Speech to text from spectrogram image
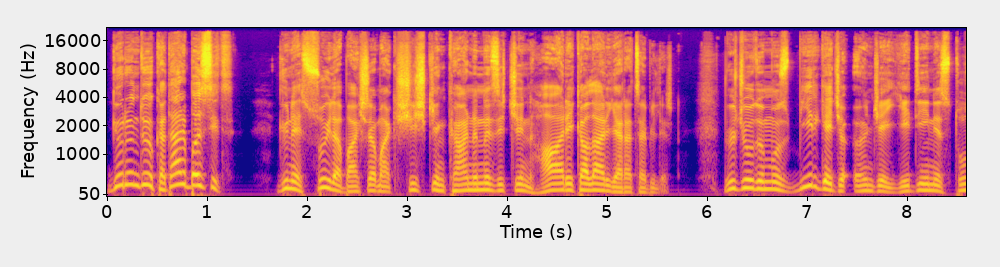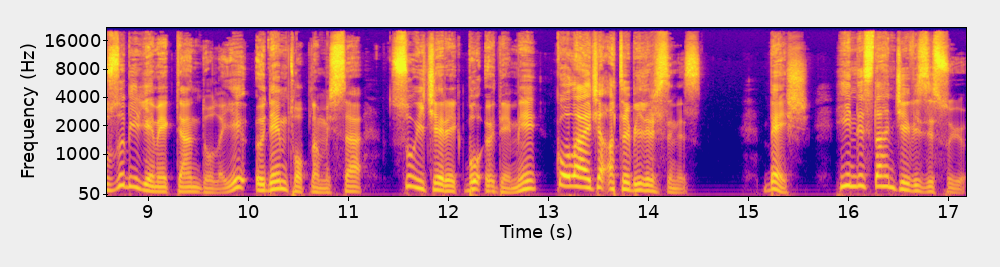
Göründüğü kadar basit. Güne suyla başlamak şişkin karnınız için harikalar yaratabilir. Vücudumuz bir gece önce yediğiniz tuzlu bir yemekten dolayı ödem toplamışsa su içerek bu ödemi kolayca atabilirsiniz. 5. Hindistan cevizi suyu.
